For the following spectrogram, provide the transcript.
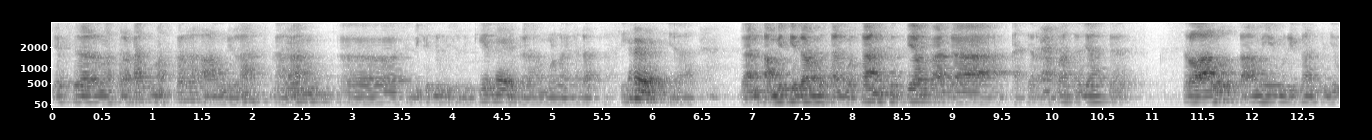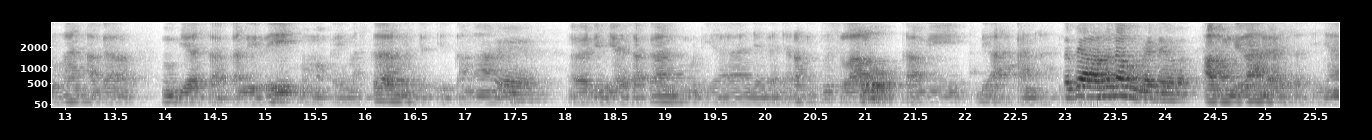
Ya kesadaran masyarakat masker alhamdulillah sekarang eh, sedikit demi sedikit Oke. sudah mulai adaptasi Oke. ya. Dan kami tidak bosan-bosan setiap ada acara apa saja se- selalu kami berikan penyuluhan agar membiasakan diri memakai masker, mencuci tangan, eh, eh, dibiasakan kemudian jaga jarak itu selalu kami diarahkan lah. tapi alasannya apa biasanya, Pak? Alhamdulillah realisasinya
